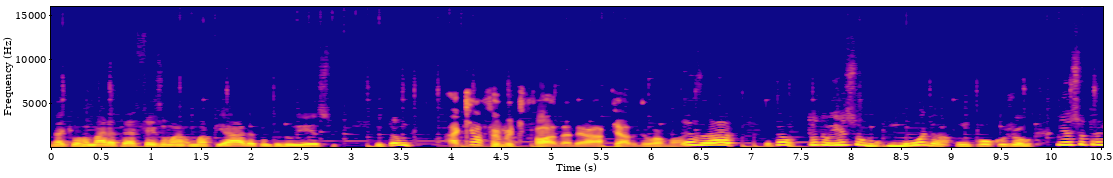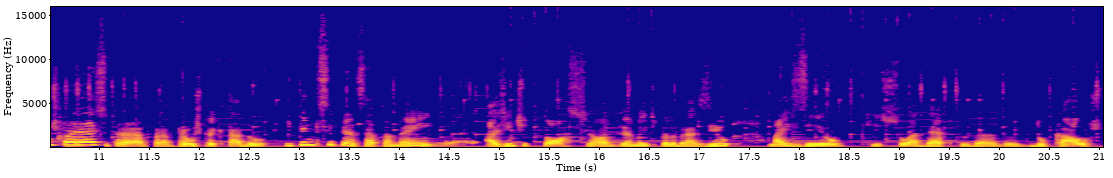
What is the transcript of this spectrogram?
né, que o Romário até fez uma, uma piada com tudo isso. Então, Aquilo foi muito foda, né? A piada do Romário. Exato. Então, tudo isso muda um pouco o jogo. E isso transparece para o espectador. E tem que se pensar também: a gente torce, obviamente, pelo Brasil, mas eu, que sou adepto da, do, do caos,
